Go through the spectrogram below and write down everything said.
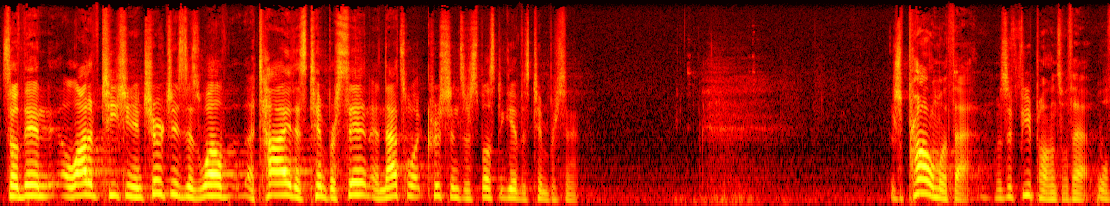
So then a lot of teaching in churches as well, a tithe is 10%, and that's what Christians are supposed to give is 10%. There's a problem with that. There's a few problems with that. Well,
